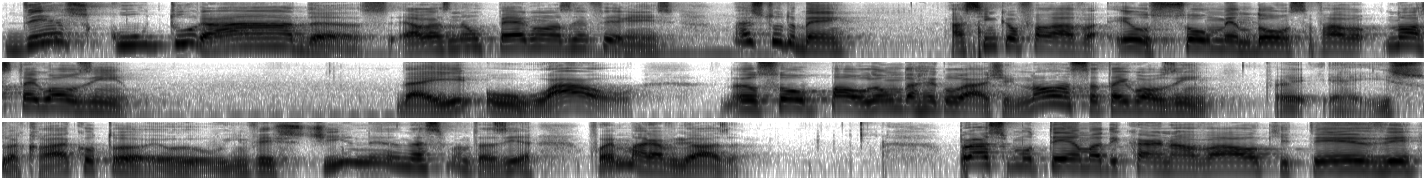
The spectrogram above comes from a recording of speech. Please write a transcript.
desculturadas, elas não pegam as referências. Mas tudo bem. Assim que eu falava, eu sou o Mendonça, falava, nossa, tá igualzinho. Daí, uau! Eu sou o Paulão da regulagem. Nossa, tá igualzinho. Falei, é isso, é claro que eu tô. Eu investi nessa fantasia. Foi maravilhosa. Próximo tema de carnaval que teve.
